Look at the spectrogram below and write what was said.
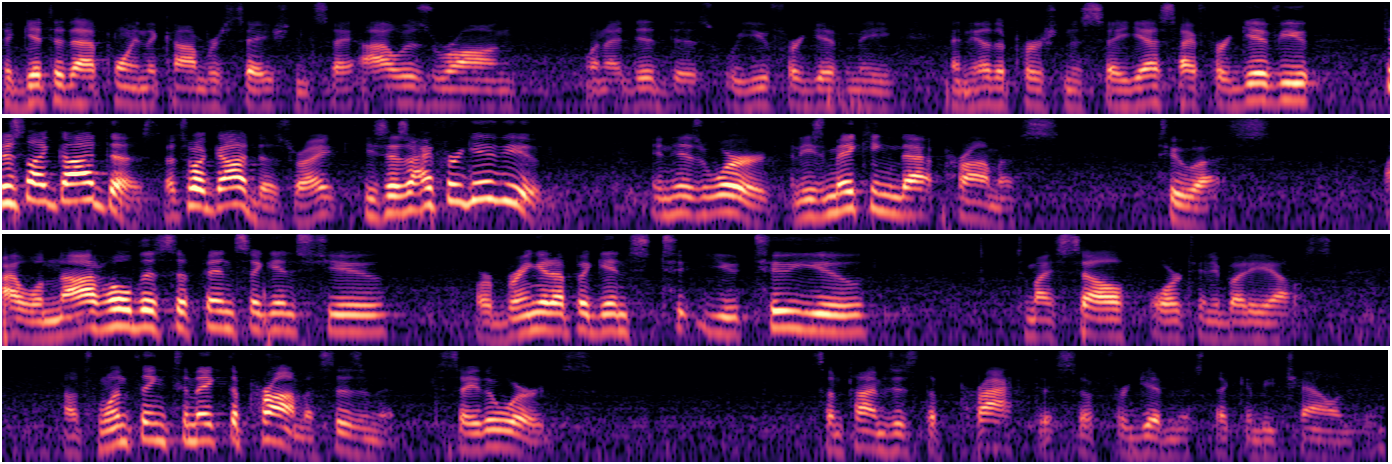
to get to that point in the conversation. Say, I was wrong when I did this. Will you forgive me? And the other person to say, Yes, I forgive you. Just like God does. That's what God does, right? He says, I forgive you in His Word. And He's making that promise to us. I will not hold this offense against you or bring it up against you to you, to myself, or to anybody else. Now, it's one thing to make the promise, isn't it? To say the words. Sometimes it's the practice of forgiveness that can be challenging,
